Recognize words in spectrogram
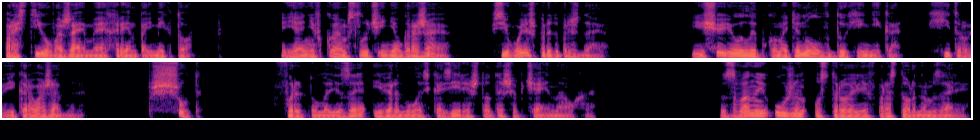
«Прости, уважаемая хрен пойми кто. Я ни в коем случае не угрожаю, всего лишь предупреждаю». Еще и улыбку натянул в духе Ника, хитрую и кровожадную. «Шут!» — фыркнула Лизе и вернулась к Азере, что-то шепчая на ухо. Званый ужин устроили в просторном зале.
